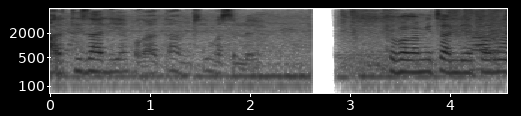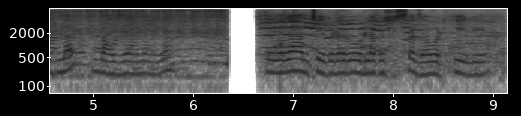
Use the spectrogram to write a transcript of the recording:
आरती झाली आहे बघा आता आमची बसलोय. तर बघा मी चालली आता रोडला भाजी आणायला. तर बघा आमच्या इकडं रोडला कशी सजावट केली आहे.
